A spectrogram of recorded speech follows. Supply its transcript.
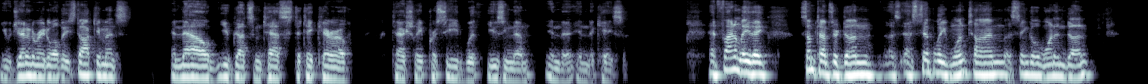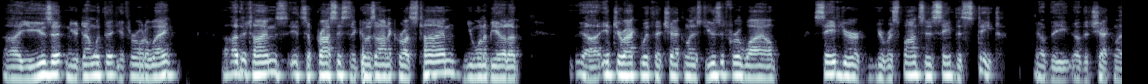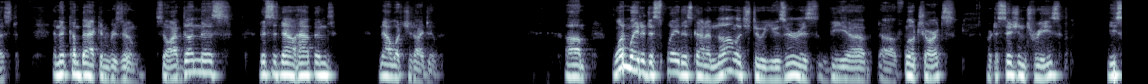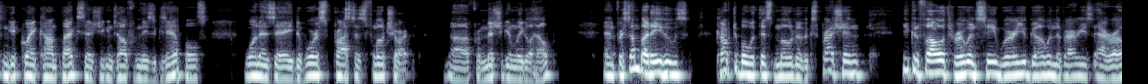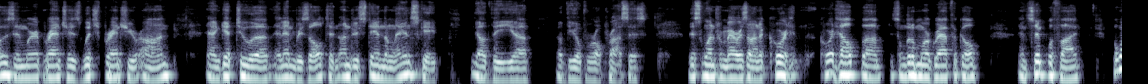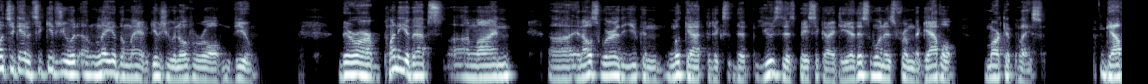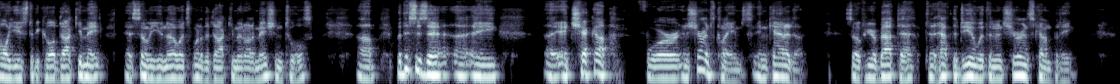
You generate all these documents, and now you've got some tests to take care of to actually proceed with using them in the in the case. And finally, they sometimes are done as, as simply one time, a single one and done. Uh, you use it and you're done with it, you throw it away. Other times, it's a process that goes on across time. You want to be able to uh, interact with a checklist, use it for a while, save your, your responses, save the state of the, of the checklist, and then come back and resume. So I've done this. This has now happened. Now what should I do? Um, one way to display this kind of knowledge to a user is via uh, flowcharts or decision trees. These can get quite complex, as you can tell from these examples. One is a divorce process flowchart uh, from Michigan Legal Help. And for somebody who's comfortable with this mode of expression, you can follow through and see where you go in the various arrows and where it branches, which branch you're on, and get to a, an end result and understand the landscape of the uh, of the overall process. This one from Arizona Court Court Help uh, is a little more graphical and simplified, but once again, it gives you a lay of the land, gives you an overall view. There are plenty of apps online uh, and elsewhere that you can look at that, that use this basic idea. This one is from the Gavel marketplace. Gavel used to be called Documate. As some of you know, it's one of the document automation tools. Uh, but this is a, a, a checkup for insurance claims in Canada. So if you're about to, to have to deal with an insurance company,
